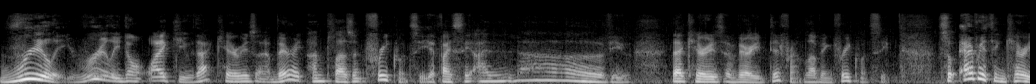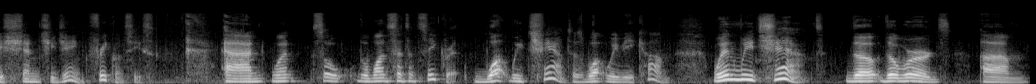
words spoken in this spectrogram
really, really don't like you, that carries a very unpleasant frequency. If I say, I love you, that carries a very different loving frequency. So everything carries Shen Qi Jing frequencies. And when, so the one sentence secret, what we chant is what we become. When we chant the, the words, um,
